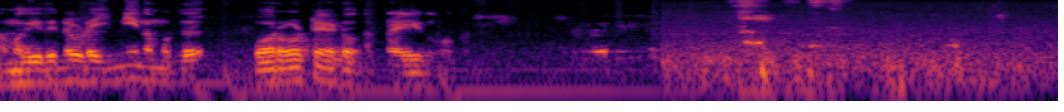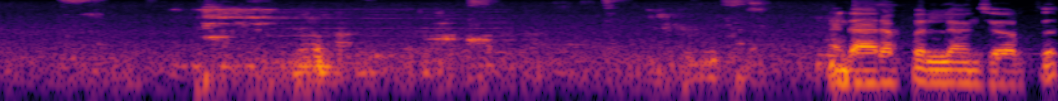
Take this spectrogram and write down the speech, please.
നമുക്ക് ഇതിന്റെ കൂടെ ഇനി നമുക്ക് പൊറോട്ടയായിട്ട് ഒന്ന് ട്രൈ ചെയ്ത് നോക്കാം. അതിന്റെ അരപ്പെല്ലാം ചേർത്ത്.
